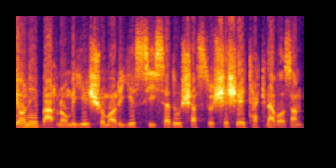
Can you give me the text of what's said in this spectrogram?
پایان برنامه شماره 366 تکنوازان.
